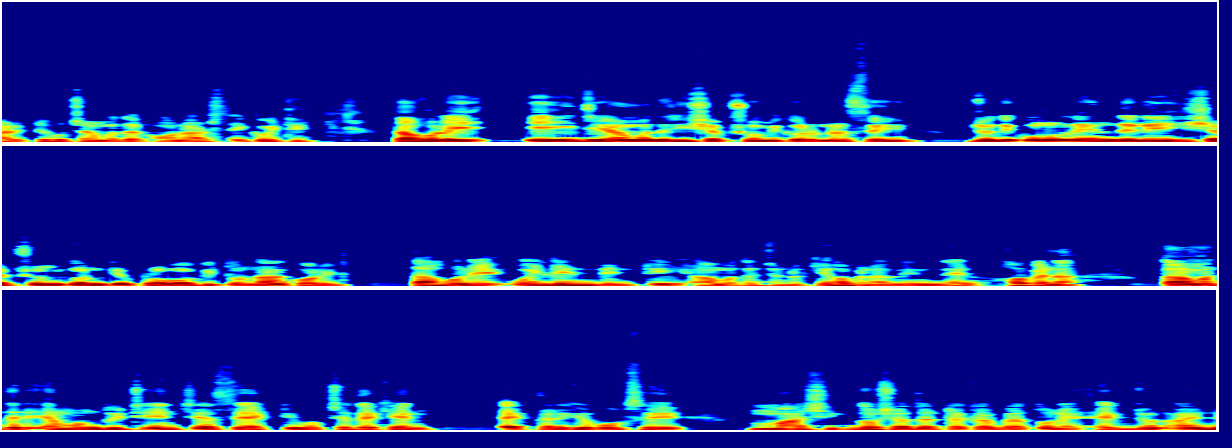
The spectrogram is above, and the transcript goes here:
আরেকটি হচ্ছে আমাদের অনার্স ইকুইটি তাহলে এই যে আমাদের হিসাব সমীকরণ আছে যদি কোনো লেনদেনে হিসাব সমীকরণকে প্রভাবিত না করে, তাহলে ওই লেনদেনটি আমাদের জন্য কি হবে না? লেনদেন হবে না। তো আমাদের এমন দুইটি এন্ট্রি আছে, একটি হচ্ছে দেখেন, এক তারিখে বলছে, মাসিক দশ হাজার টাকা বেতনে একজন আইন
